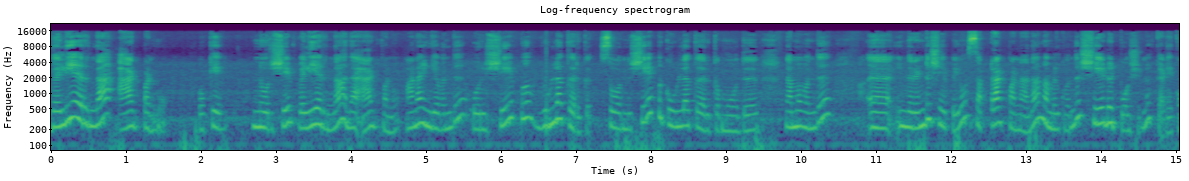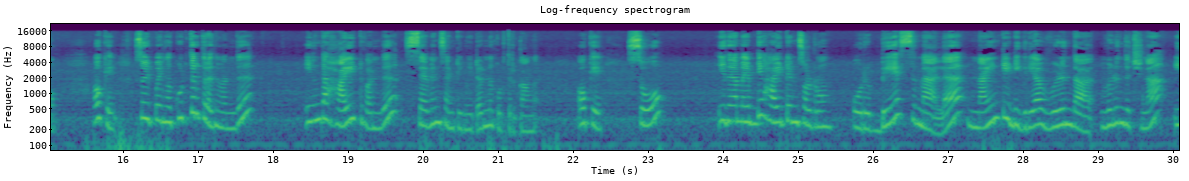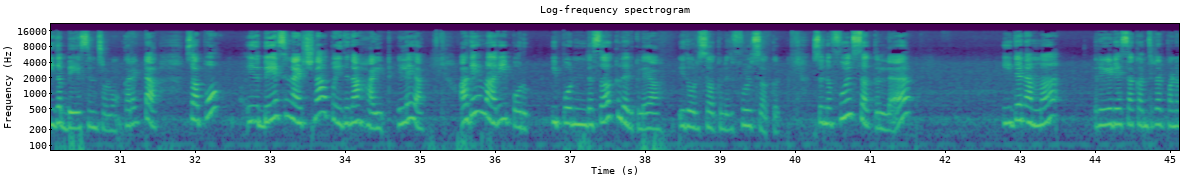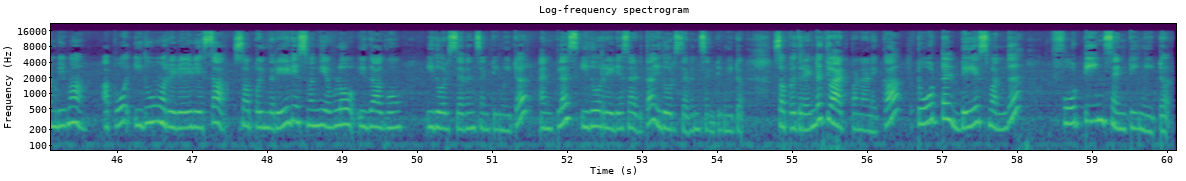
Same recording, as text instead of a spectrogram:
வெளியே இருந்தால் ஆட் பண்ணுவோம். ஓகே இன்னொரு ஷேப் வெளியே இருந்தால் அதை ஆட் பண்ணும். ஆனால் இங்கே வந்து ஒரு ஷேப்பு உள்ளக்க இருக்குது ஸோ அந்த ஷேப்புக்கு உள்ளக்க இருக்கும் போது நம்ம வந்து இந்த ரெண்டு ஷேப்பையும் சப்ட்ராக்ட் பண்ணால் தான் நம்மளுக்கு வந்து ஷேடட் போர்ஷனு கிடைக்கும். ஓகே ஸோ இப்போ இங்கே கொடுத்துருக்கிறது வந்து இந்த ஹைட் வந்து செவன் சென்டிமீட்டர்னு கொடுத்துருக்காங்க. ஓகே ஸோ இதை நம்ம எப்படி ஹைட்டுன்னு சொல்கிறோம் ஒரு பேஸ் மேலே நைன்டி டிகிரியாக விழுந்தா விழுந்துச்சுன்னா இதை பேஸ்ன்னு சொல்லுவோம். கரெக்டாக ஸோ அப்போது இது பேஸ்ன்னு ஆயிடுச்சுன்னா அப்போ இதுதான் ஹைட் இல்லையா? அதே மாதிரி இப்போ ஒரு இப்போ இந்த சர்க்கிள் இருக்கு இல்லையா? இது ஒரு சர்க்கிள் இது ஃபுல் சர்க்கிள் ஸோ இந்த ஃபுல் சர்க்கிளில் இதை நம்ம ரேடியஸாக கன்சிடர் பண்ண முடியுமா? அப்போது இதுவும் ஒரு ரேடியஸா ஸோ அப்போ இந்த ரேடியஸ் வந்து எவ்வளோ இதாகும்? இது ஒரு செவன் சென்டிமீட்டர் அண்ட் ப்ளஸ் இது ஒரு ரேடியஸாக எடுத்தால் இது ஒரு செவன் சென்டிமீட்டர் ஸோ அப்போ இது ரெண்டத்தையும் ஆட் பண்ணானேக்கா டோட்டல் பேஸ் வந்து ஃபோர்டீன் சென்டிமீட்டர்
